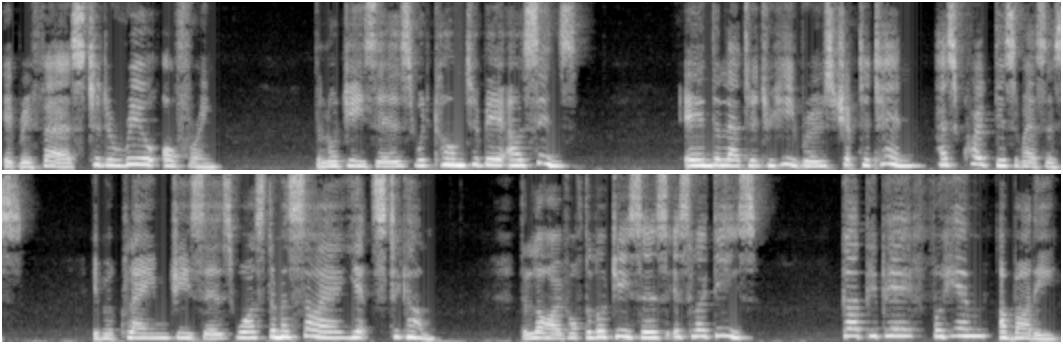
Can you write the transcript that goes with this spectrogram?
It refers to the real offering. The Lord Jesus would come to bear our sins. In the letter to Hebrews chapter 10 has quoted these verses. It proclaimed Jesus was the Messiah yet to come. The life of the Lord Jesus is like this. God prepared for him a body.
